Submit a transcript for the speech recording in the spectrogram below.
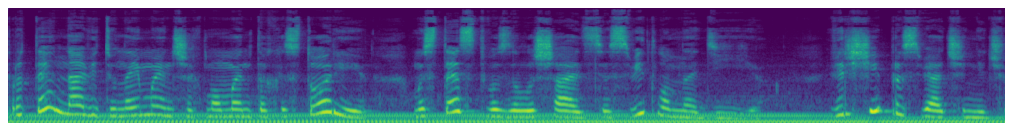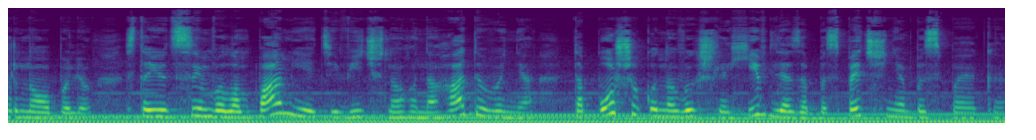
Проте навіть у найменших моментах історії мистецтво залишається світлом надії. Вірші, присвячені Чорнобилю, стають символом пам'яті, вічного нагадування та пошуку нових шляхів для забезпечення безпеки.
